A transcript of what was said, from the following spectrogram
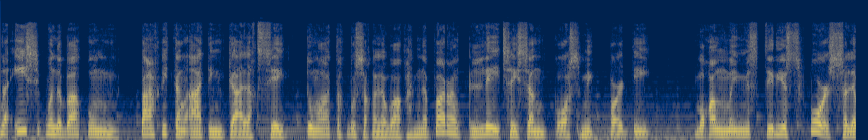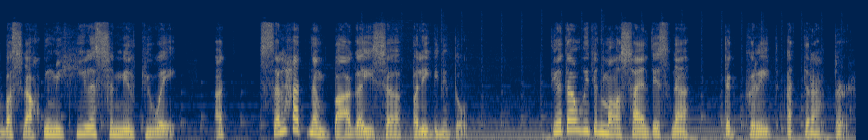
Naisip mo na ba kung bakit ang ating galaxy ay tumatakbo sa kalawakan na parang late sa isang cosmic party? Mukhang may mysterious force sa labas na humihilas sa Milky Way at sa lahat ng bagay sa paligid nito. Tinatawag ito ng mga scientists na the Great Attractor.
